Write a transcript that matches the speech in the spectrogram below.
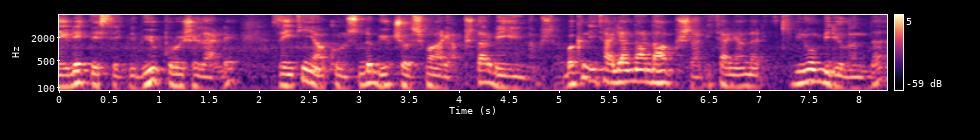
devlet destekli büyük projelerle zeytinyağı konusunda büyük çalışmalar yapmışlar ve yayınlamışlar. Bakın İtalyanlar ne yapmışlar? İtalyanlar 2011 yılında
